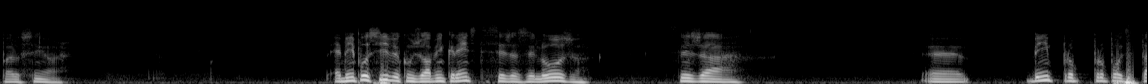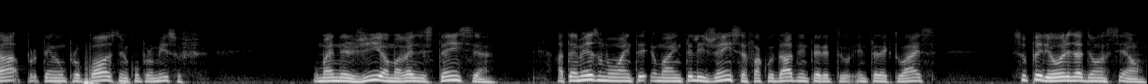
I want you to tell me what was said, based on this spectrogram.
para o Senhor. É bem possível que um jovem crente seja zeloso, seja é, bem propositado, tenha um propósito, um compromisso, uma energia, uma resistência, até mesmo uma, uma inteligência, faculdades intelectuais superiores à de um ancião.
